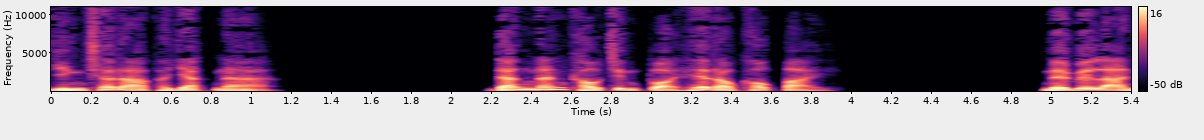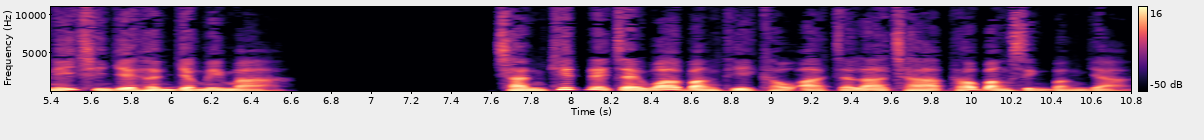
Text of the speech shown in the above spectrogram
หญิงชราพยักหน้า ดังนั้นเขาจึงปล่อยให้เราเข้าไป ในเวลานี้ชินเยเฮินยังไม่มา ฉันคิดในใจว่าบางทีเขาอาจจะล่าช้าเพราะบางสิ่งบางอย่าง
